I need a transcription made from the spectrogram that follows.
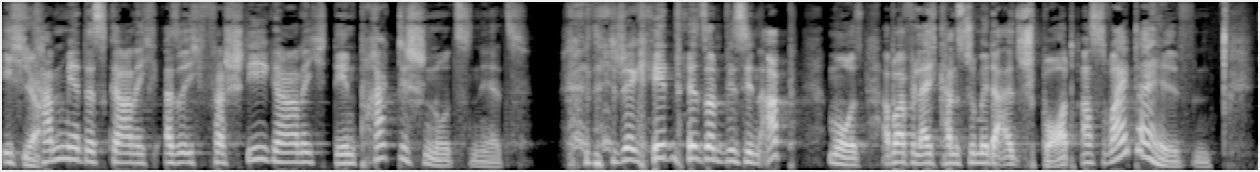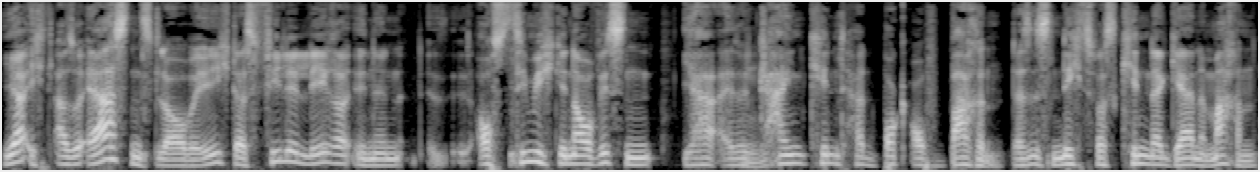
Ich Ja. kann mir das gar nicht, also ich verstehe gar nicht den praktischen Nutzen jetzt. Der geht mir so ein bisschen ab, Moritz. Aber vielleicht kannst du mir da als Sportass weiterhelfen. Ja, ich, also erstens glaube ich, dass viele LehrerInnen äh, auch ziemlich genau wissen, ja, also Mhm. kein Kind hat Bock auf Barren. Das ist nichts, was Kinder gerne machen.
